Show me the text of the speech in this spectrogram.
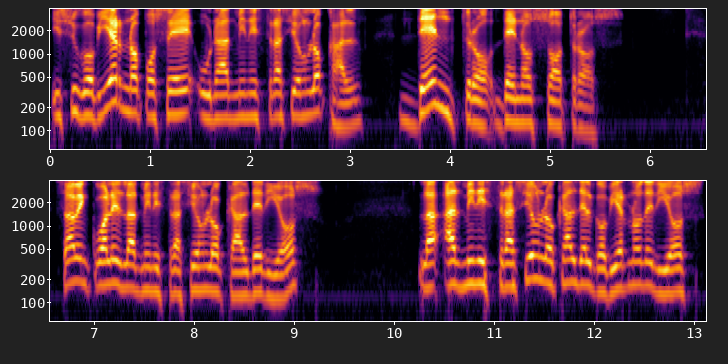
y su gobierno posee una administración local dentro de nosotros. ¿Saben cuál es la administración local de Dios? La administración local del gobierno de Dios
